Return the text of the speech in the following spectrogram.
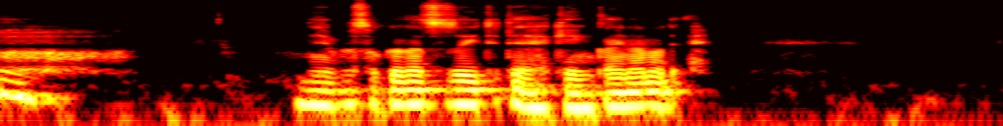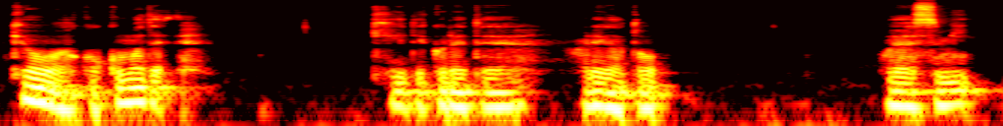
寝不足が続いてて限界なので、今日はここまで。聞いてくれてありがとう。おやすみ。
